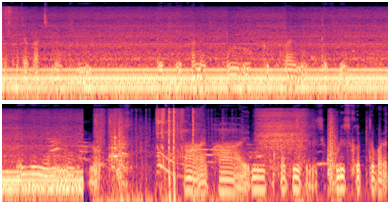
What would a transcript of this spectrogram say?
দেখা যাক আছে নাকি ভাই, নিয়ে পুলিশ করতে পারে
